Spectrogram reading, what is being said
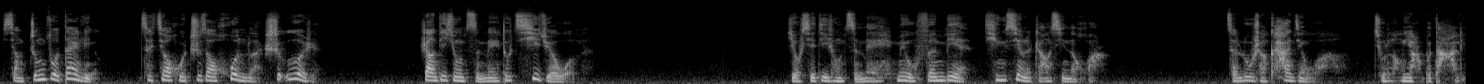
想争做带领，在教会制造混乱，是恶人。让弟兄姊妹都弃绝我们。有些弟兄姊妹没有分辨，听信了张鑫的话，在路上看见我就冷眼不搭理。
